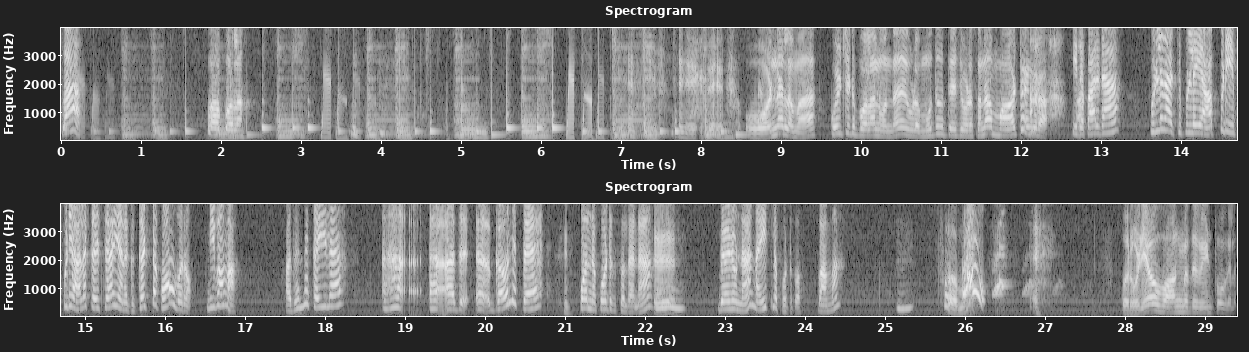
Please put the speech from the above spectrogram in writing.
வா. வா போலாம். ஒண்ணு இல்லம்மா. குளிச்சுட்டு போலான்னு வந்தேன். இவ்வளவு முதுகு தேய்ச்சி விட சொன்னா மாட்டேங்கிறா. இத பாருடா. புள்ளதாச்சு பிள்ளைய அப்படி இப்படி அலக்கழிச்சா எனக்கு கெட்ட கோவம் வரும். நீ வாமா அது என்ன கையில? அது கவனத்தை. உன்னை போட்டுக்க சொல்றானா? வேணும்னா நைட்ல போட்டுக்கோ. வாமா. ஒரு வழியா வாங்கினது வீண் போகல.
